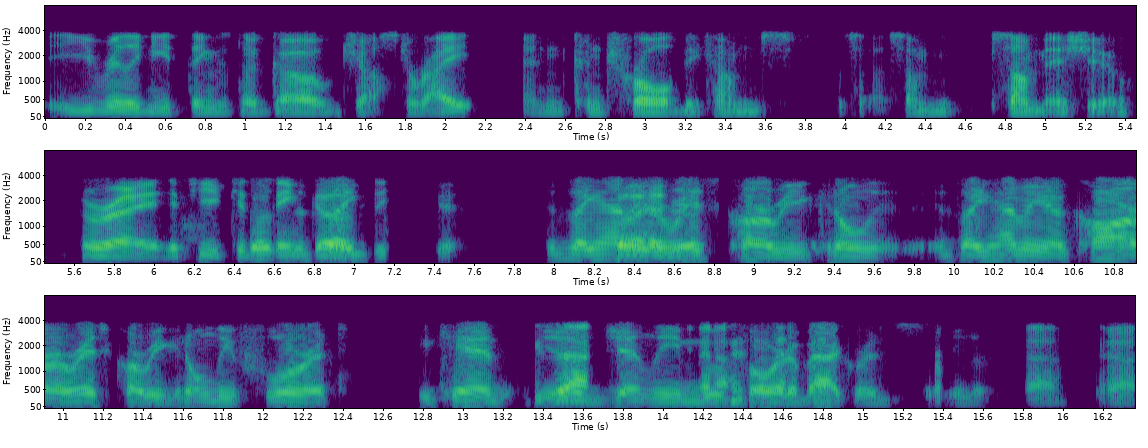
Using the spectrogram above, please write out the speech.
you really need things to go just right, and control becomes some some issue. Right. If you could so think it's of like, the, it's like having a race car where you can only it's like having a car or a race car where you can only floor it. You can't you exactly. know, gently move yeah. forward or backwards. You know. Yeah, yeah.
